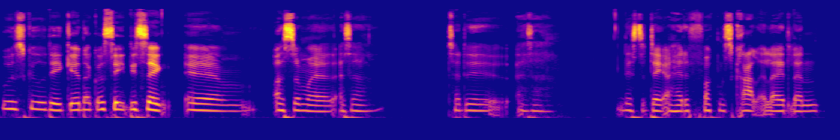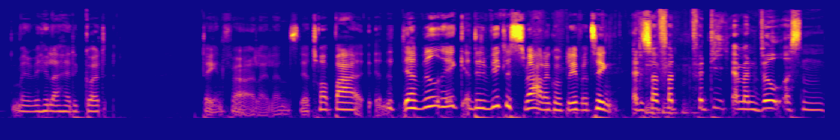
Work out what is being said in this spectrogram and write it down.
udskyde det igen og gå sent i seng. Øhm, og så må jeg, altså, tage det, altså, næste dag og have det fucking skrald eller et eller andet, men jeg vil hellere have det godt dagen før eller et eller andet. Så jeg tror bare, jeg, ved det ikke, at det er virkelig svært at gå glip af ting. Er det så for, fordi, at man ved, at sådan,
